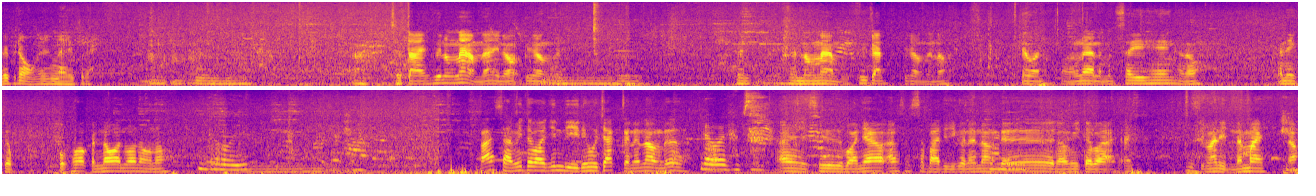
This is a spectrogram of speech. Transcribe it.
ด้วยพี่น้องข้างในพุ่นเลยอะสไตล์คือน้องน้ำนะนี่เนาะพี่น้องเลยเพื่อนเพื่อนน้องน้ำก็คือกันพี่น้องกันเนาะแต่ว่าของน้องน้ำน่ะมันใส่แห้งอะเนาะอันนี้กับพ่อกันนอนว่าน้องเนาะโดย ป้าสามีตะวันยินดีที่รู้จักกันนะน้องเด้อโดยครับไอ้ชื่อบอลยาวอังสบายดีกันนะน้องเด้อเรามีตะวันไอ้สิมาดินน้ำไม้เนาะ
